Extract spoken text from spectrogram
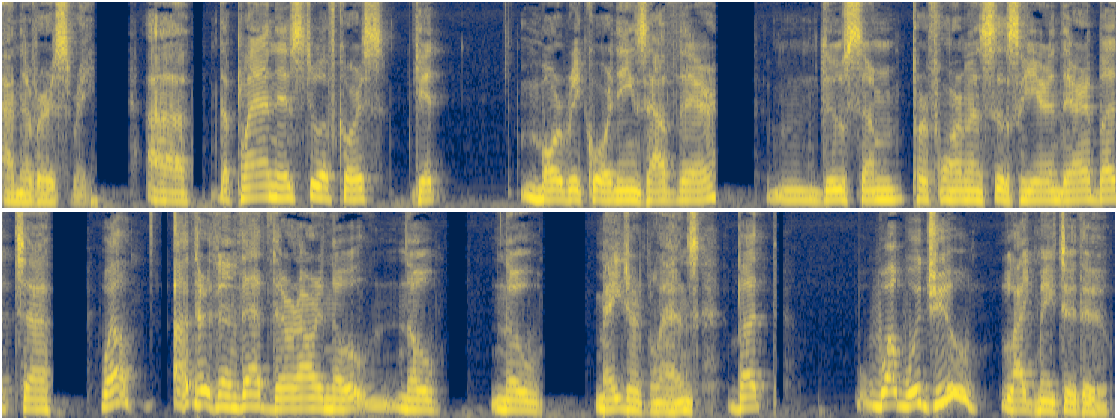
anniversary. Uh, the plan is to, of course, get more recordings out there, do some performances here and there. But, uh, well, other than that, there are no, no, no major plans. But what would you like me to do?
